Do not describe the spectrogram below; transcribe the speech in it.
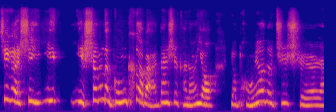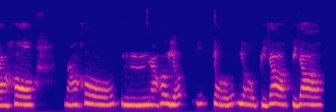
这个是一一生的功课吧。但是可能有有朋友的支持，然后然后嗯，然后有有有比较比较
